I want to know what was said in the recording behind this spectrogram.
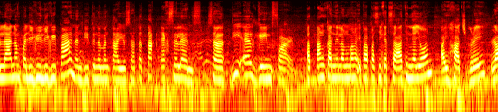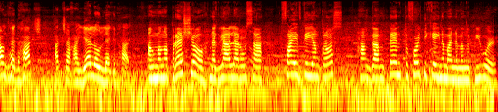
wala nang paligoy-ligoy pa, nandito naman tayo sa Tatak Excellence sa DL Game Farm. At ang kanilang mga ipapasikat sa atin ngayon ay Hatch Gray, Roundhead Hatch, at saka Yellow-Legged Hatch. Ang mga presyo naglalaro sa 5K ang cross hanggang 10 to 40K naman ng mga pure.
